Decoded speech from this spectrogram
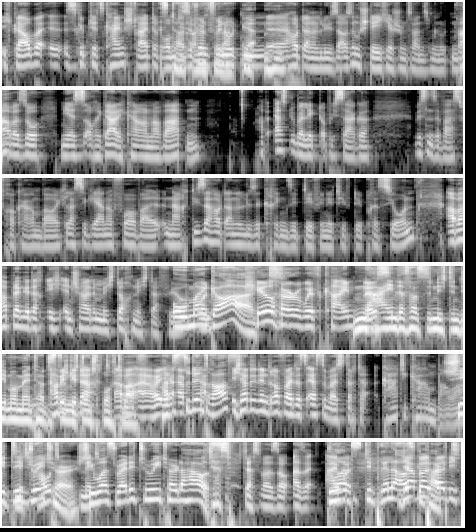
ich glaube, äh, es gibt jetzt keinen Streit darum, diese fünf. Minuten Ja. Äh, Hautanalyse. Außerdem stehe ich hier schon 20 Minuten. War aber so, mir ist es auch egal, ich kann auch noch warten. Hab erst überlegt, ob ich sage, wissen Sie was, Frau Karrenbauer, ich lasse Sie gerne vor, weil nach dieser Hautanalyse kriegen Sie definitiv Depressionen. Aber hab dann gedacht, ich entscheide mich doch nicht dafür. Oh mein Gott. Kill her with kindness. Nein, das hast du nicht in dem Moment, hattest Habe du ich nicht gedacht, den Spruch aber, drauf. aber Hattest hab- du den drauf? Ich hatte den drauf, weil das erste war, ich dachte, Kati Karrenbauer. She did read Haut- her. She was ready to read her the house. das, das war so, also Du I hattest die Brille ja, weil, weil, ausgepackt. die,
